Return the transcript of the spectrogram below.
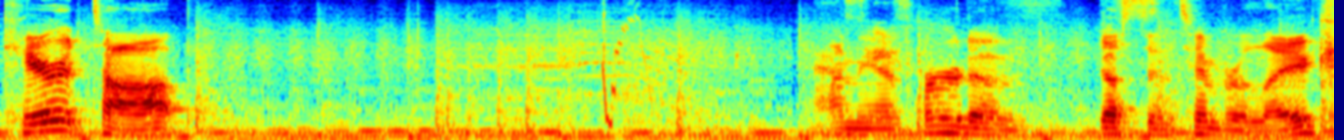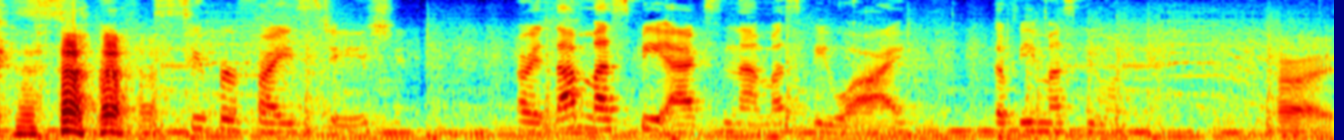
Carrot Top. I mean, I've heard of Justin Timberlake. Super feisty. All right, that must be X and that must be Y. So B must be one, All right.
